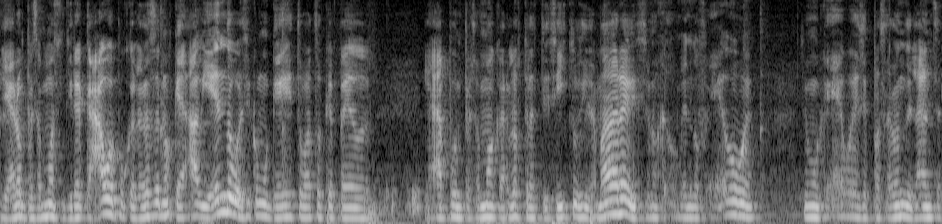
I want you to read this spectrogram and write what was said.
Y ya lo empezamos a sentir acá, güey, porque la verdad se nos quedaba viendo, güey. Así como que esto, vato, qué pedo. Ya, pues empezamos a cargar los trastecitos y la madre. Y se nos quedó viendo feo, güey. Como que, eh, güey, se pasaron de lanza.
